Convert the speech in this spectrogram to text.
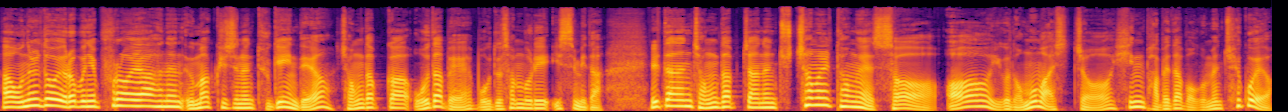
아, 오늘도 여러분이 풀어야 하는 음악 퀴즈는 두 개인데요. 정답과 오답에 모두 선물이 있습니다. 일단 정답자는 추첨을 통해서 어 이거 너무 맛있죠. 흰 밥에다 먹으면 최고예요.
